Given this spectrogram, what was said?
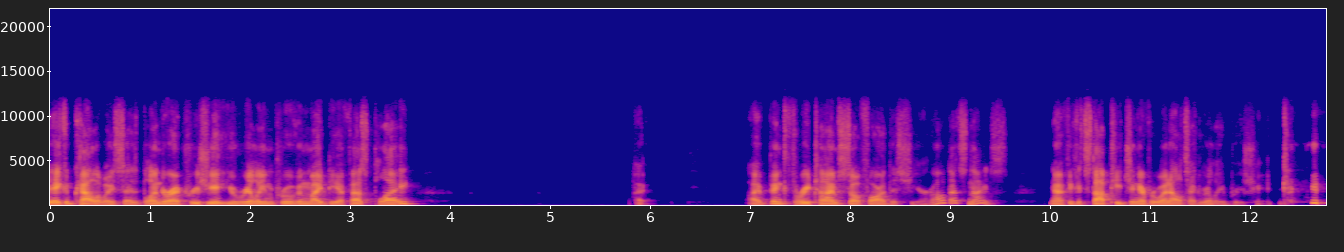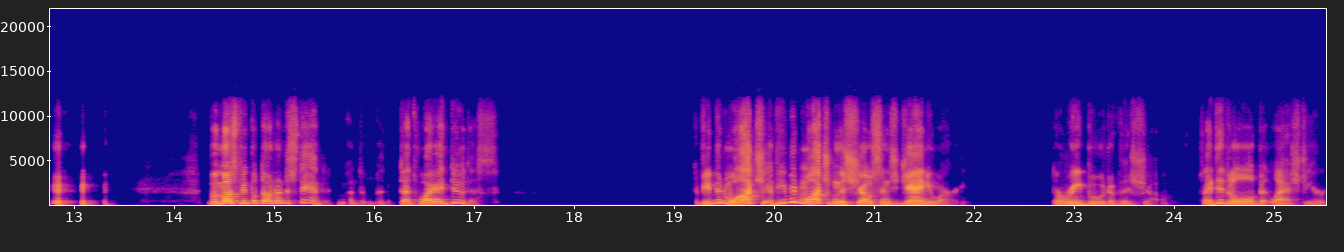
Jacob Calloway says, Blender, I appreciate you really improving my DFS play. I, I've been three times so far this year. Oh, that's nice. Now, if you could stop teaching everyone else, I'd really appreciate it. but most people don't understand it. That's why I do this. If you've been watching, if you've been watching the show since January, the reboot of this show. So I did it a little bit last year,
